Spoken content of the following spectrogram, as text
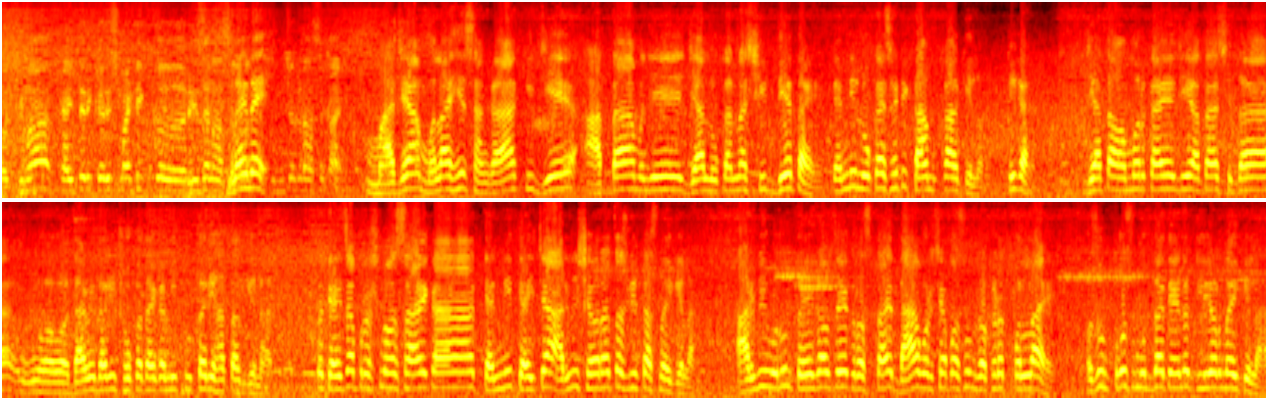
किंवा काहीतरी करिस्मॅटिक रिझन असेल नाही, नाही. तुमच्याकडे असं काय? माझ्या मला हे सांगा की जे आता म्हणजे ज्या लोकांना शीट देत आहे त्यांनी लोकांसाठी काम का केलं? ठीक आहे? जे आता अमर काय जे आता सिद्धा दावेदारी ठोकत आहे का मी तुतारी हातात घेणार. तर त्याचा प्रश्न असा आहे का त्यांनी त्याच्या आर्वी शहराचाच विकास नाही केला. आर्वीवरून तळेगावचा एक रस्ता आहे दहा वर्षापासून रखडत पडला आहे. अजून तोच मुद्दा त्यानं क्लिअर नाही केला.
